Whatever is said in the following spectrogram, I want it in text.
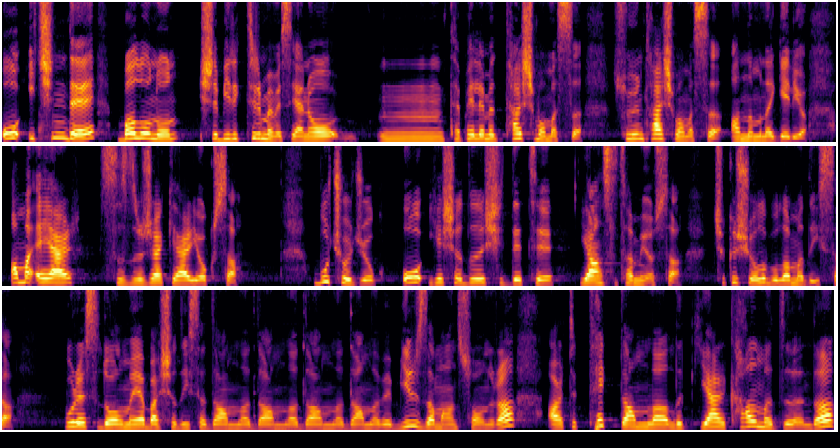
o içinde balonun işte biriktirmemesi yani o ım, tepeleme taşmaması, suyun taşmaması anlamına geliyor. Ama eğer sızdıracak yer yoksa, bu çocuk o yaşadığı şiddeti yansıtamıyorsa, çıkış yolu bulamadıysa, burası dolmaya başladıysa damla damla damla damla ve bir zaman sonra artık tek damlalık yer kalmadığında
